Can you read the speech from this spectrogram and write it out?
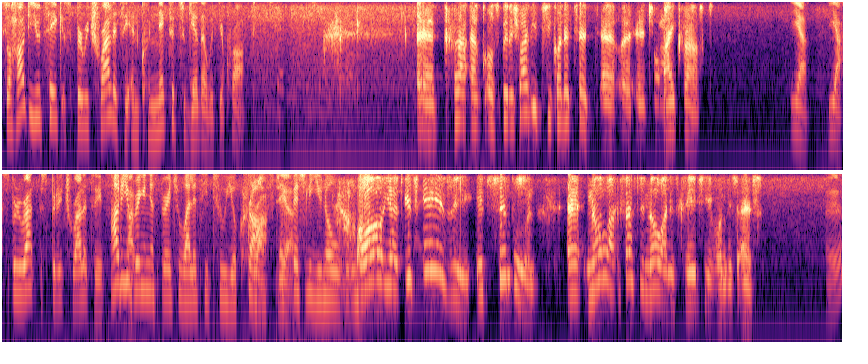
So how do you take spirituality and connect it together with your craft? Uh, cra- uh, spirituality connected uh, uh, to my craft. Yeah yeah spirit spirituality how do you uh, bring in your spirituality to your craft, craft yeah. especially you know oh yes it's easy. It's simple. Uh, no one firstly no one is creative on this earth. Eh?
